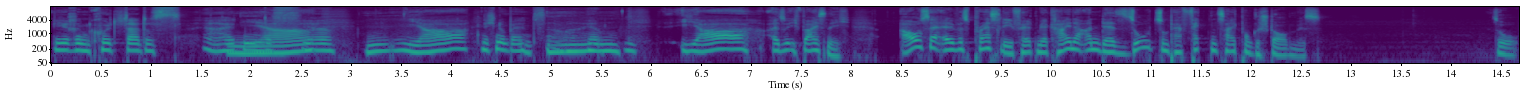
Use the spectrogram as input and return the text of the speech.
ihren Kultstatus erhalten. Ja. Das, ja. Ja, Nicht nur Bands, aber ja. Ja, also ich weiß nicht. Außer Elvis Presley fällt mir keiner an, der so zum perfekten Zeitpunkt gestorben ist. So,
